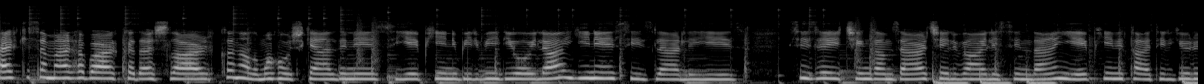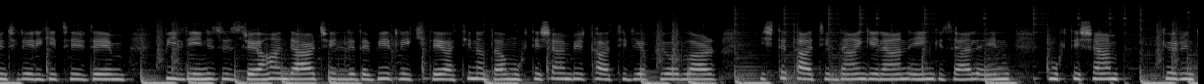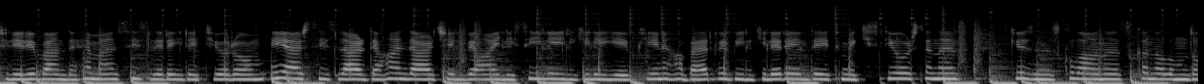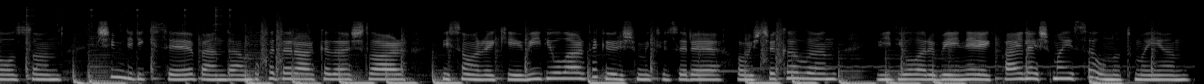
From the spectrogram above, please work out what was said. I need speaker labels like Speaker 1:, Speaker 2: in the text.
Speaker 1: Herkese merhaba arkadaşlar. Kanalıma hoş geldiniz. Yepyeni bir videoyla yine sizlerleyiz. Sizler için Gamze Erçel ve ailesinden yepyeni tatil görüntüleri getirdim. Bildiğiniz üzere Hande Erçel ile de birlikte Atina'da muhteşem bir tatil yapıyorlar. İşte tatilden gelen en güzel, en muhteşem görüntüleri ben de hemen sizlere iletiyorum. Eğer sizler de Hande Erçel ve ailesiyle ilgili yepyeni haber ve bilgiler elde etmek istiyorsanız gözünüz kulağınız kanalımda olsun. Şimdilik ise benden bu kadar arkadaşlar. Bir sonraki videolarda görüşmek üzere. Hoşçakalın. Videoları beğenerek paylaşmayı ise unutmayın.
